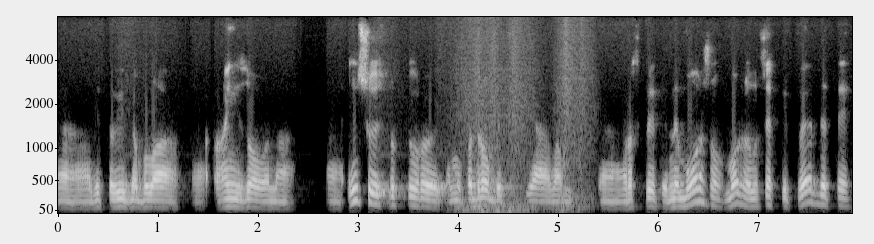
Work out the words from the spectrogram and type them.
е, відповідно була організована іншою структурою, тому подробиць я вам розкрити не можу. Можу лише підтвердити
